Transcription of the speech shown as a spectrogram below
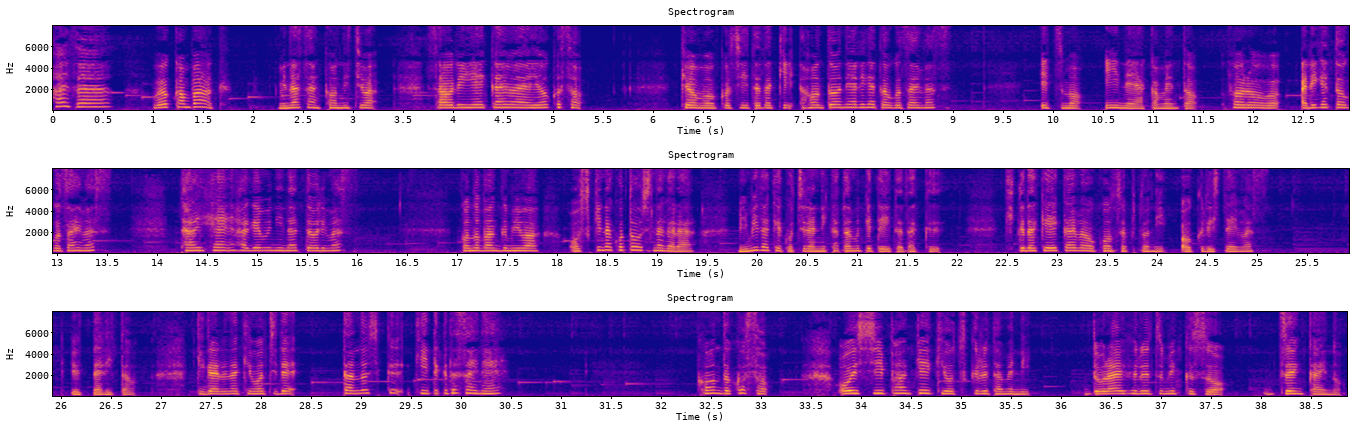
Hi there! Welcome back! 皆さんこんにちは。サオリン英会話へようこそ。今日もお越しいただき本当にありがとうございます。いつもいいねやコメント、フォローをありがとうございます。大変励みになっております。この番組はお好きなことをしながら耳だけこちらに傾けていただく聞くだけ英会話をコンセプトにお送りしています。ゆったりと気軽な気持ちで楽しく聞いてくださいね。今度こそ、美味しいパンケーキを作るために、ドライフルーツミックスを前回の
